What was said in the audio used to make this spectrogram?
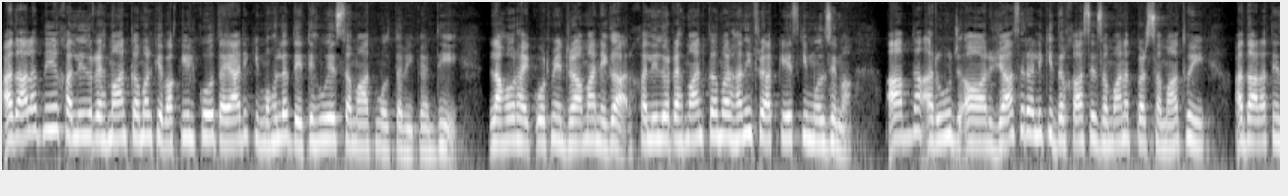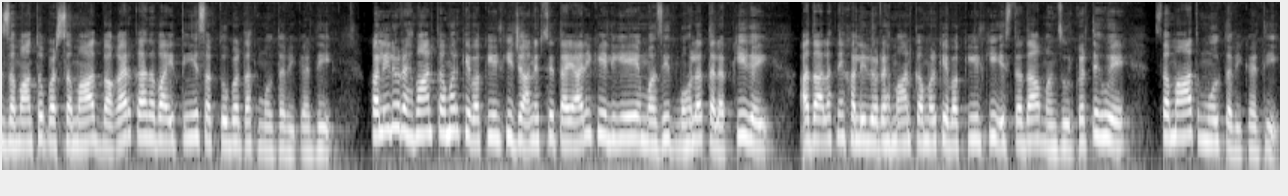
अदालत ने खलील रहमान कमर के वकील को तैयारी की मोहलत देते हुए समात मुलतवी कर दी। लाहौर हाईकोर्ट में ड्रामा निगार Khalil Rehman Qamar honey trap case की मुलजिमा आमना अरूज और यासर अली की दरख्वास्त जमानत पर समात हुई। अदालत ने जमानतों पर समात बगैर कार्रवाई तीस अक्टूबर तक मुलतवी कर दी। खलील रहमान कमर के वकील की जानब से तैयारी के लिए मजीद मोहलत तलब की गई। अदालत ने खलील रहमान कमर के वकील की इस्तदा मंजूर करते हुए समात मुलतवी कर दी।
